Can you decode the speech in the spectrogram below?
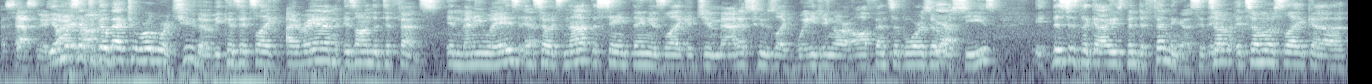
assassinated. You almost have to go back to World War II though, because it's like Iran is on the defense in many ways, Yeah. and so it's not the same thing as like a Jim Mattis who's like waging our offensive wars Yeah. overseas. It, this is the guy who's been defending us. It's Yeah. it's almost like uh,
